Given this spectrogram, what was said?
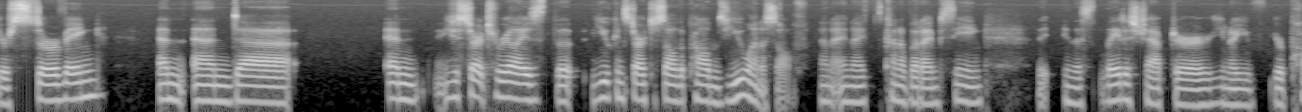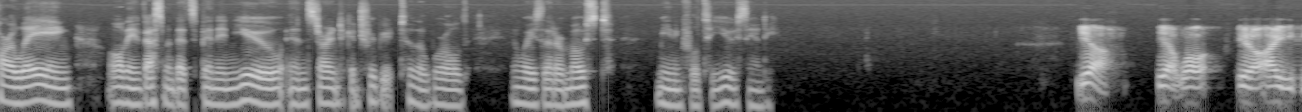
you're serving and and uh, and you start to realize that you can start to solve the problems you want to solve and and it's kind of what I'm seeing in this latest chapter you know you you're parlaying all the investment that's been in you and starting to contribute to the world in ways that are most meaningful to you sandy yeah, yeah. Well, you know, I,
